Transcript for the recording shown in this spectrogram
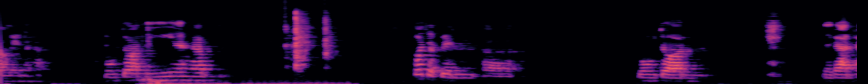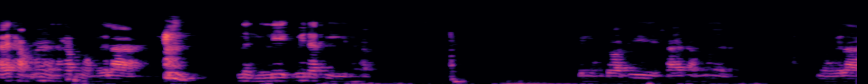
รเลยนะครับ วงจรนี้นะครับ ก็จะเป็นวงจรในการใช้ทัมเมอร์นะครับหน่วงเวลา1มิลลิวินาทีนะครับ เป็นวงจรที่ใช้ทัมเมอร์หน่วงเวลา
